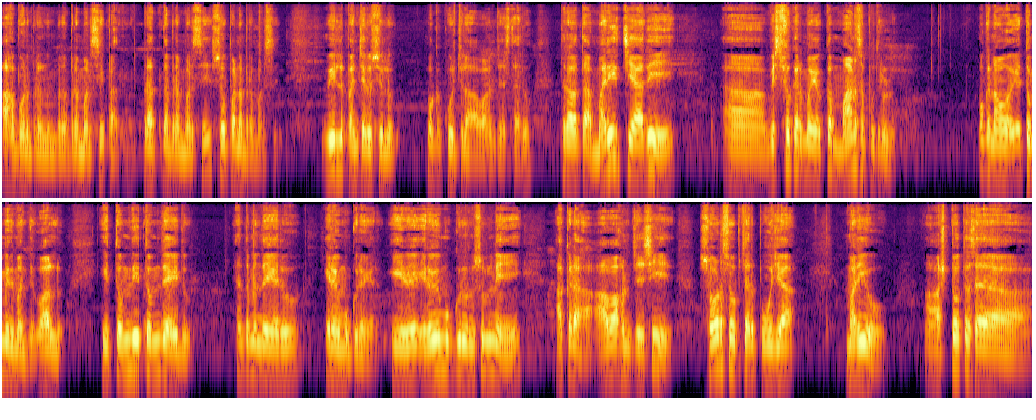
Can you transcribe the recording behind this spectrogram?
అహబోన బ్రహ్మ- బ్రహ్మర్షి ప్రత్న బ్రహ్మర్షి సుపర్ణ బ్రహ్మర్షి. వీళ్ళు పంచ ఋషులు ఒక కూర్చులో ఆవాహన చేస్తారు. తర్వాత మరీచ్యాది విశ్వకర్మ యొక్క మానస పుత్రులు ఒక నవ తొమ్మిది మంది వాళ్ళు. ఈ తొమ్మిది తొమ్మిది ఐదు. ఎంతమంది అయ్యారు? ఇరవై ముగ్గురు అయ్యారు. ఈ ఇరవై ముగ్గురు ఋషుల్ని అక్కడ ఆవాహన చేసి షోడశోపచార పూజ మరియు అష్టోత్తర స-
